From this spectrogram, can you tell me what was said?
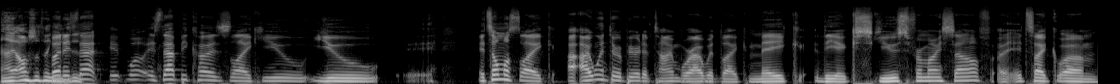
and i also think but is that it, well? Is that because like you you? It's almost like I I went through a period of time where I would like make the excuse for myself. Uh, It's like um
